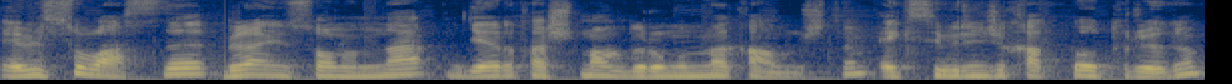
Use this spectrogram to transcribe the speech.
Evi su bastı. Bir ayın sonunda geri taşımak durumunda kalmıştım. Eksi birinci katta oturuyordum.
